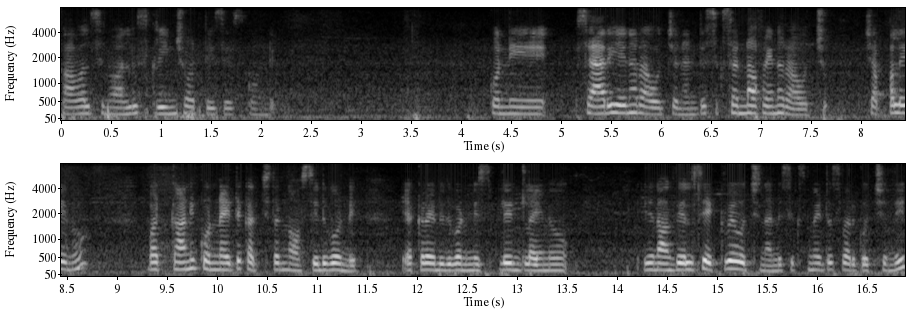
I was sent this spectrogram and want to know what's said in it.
కావాల్సిన వాళ్ళు స్క్రీన్ షాట్ తీసేసుకోండి. కొన్ని శారీ అయినా రావచ్చు అంటే సిక్స్ అండ్ హాఫ్ అయినా రావచ్చు. చెప్పలేను. బట్ కానీ కొన్ని అయితే ఖచ్చితంగా వస్తాయి. ఇదిగోండి. ఎక్కడైనా ఇదిగోండి మిస్ప్రింట్ లైను. ఇది నాకు తెలిసి ఎక్కువే వచ్చిందండి. సిక్స్ మీటర్స్ వరకు వచ్చింది.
